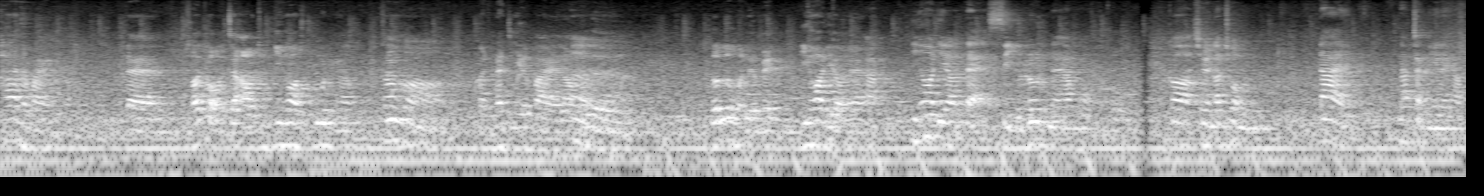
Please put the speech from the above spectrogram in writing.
ผ้าอนามัยครับ แต่เขาบอกจะเอาทุกยี่ห้อทุกรุ่นครับก็มันน่าจะเยอะไปเราเอก็เลอยลดลงมาเหลือเป็นยี่ห้อเดียวนะคครัรับบยี่ห้อเดียวแต่4รุ่นนะครับผมก็เชิญรับชมได้นับจากนี้เลยครับ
